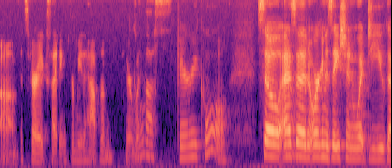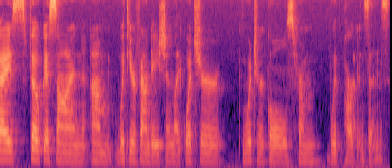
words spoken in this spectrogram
um, it's very exciting for me to have them here with us. Very cool. So, as an organization, what do you guys focus on um, with your foundation? Like, what's your what's your goals from with Parkinson's?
